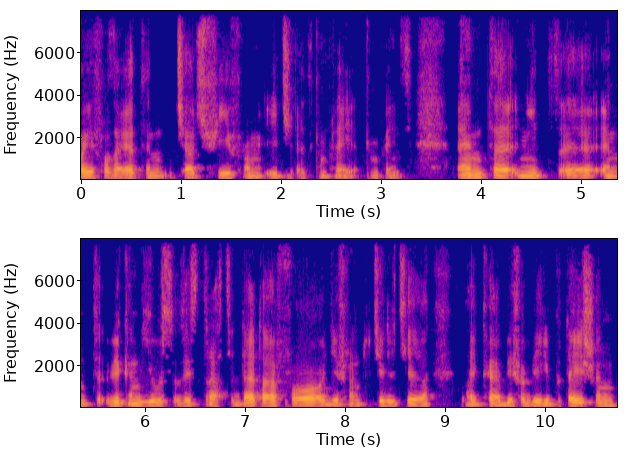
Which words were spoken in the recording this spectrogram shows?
pay for the ad and charge fee from each ad campaigns, and uh, need and we can use this trusted data for different utility like B2B reputation reputation,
